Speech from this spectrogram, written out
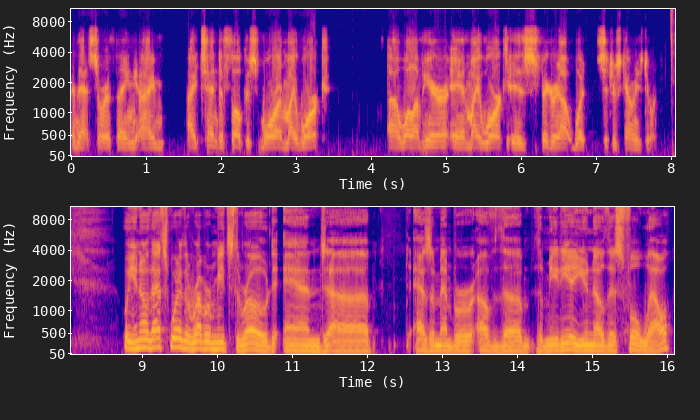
and that sort of thing. I'm I tend to focus more on my work uh, while I'm here, and my work is figuring out what Citrus County is doing. Well, you know, that's where the rubber meets the road. And uh, as a member of the, the media, you know this full well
